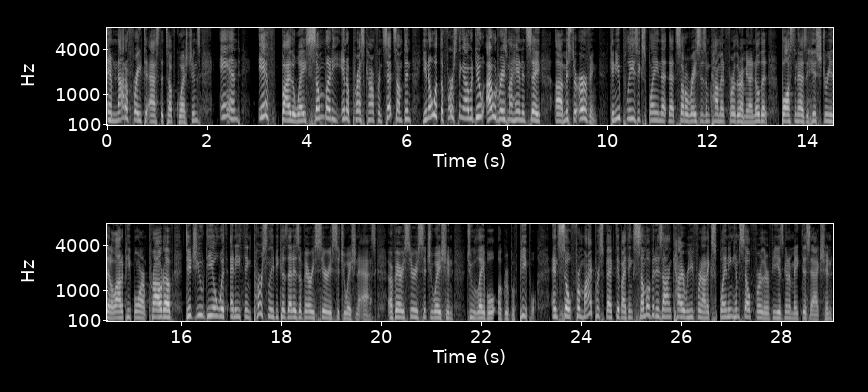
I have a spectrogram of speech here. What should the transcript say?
am not afraid to ask the tough questions and if, by the way, somebody in a press conference said something, you know what the first thing I would do? I would raise my hand and say, uh, Mr. Irving, can you please explain that, that subtle racism comment further? I mean, I know that Boston has a history that a lot of people aren't proud of. Did you deal with anything personally? Because that is a very serious situation to ask, a very serious situation to label a group of people. And so, from my perspective, I think some of it is on Kyrie for not explaining himself further if he is going to make this action.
